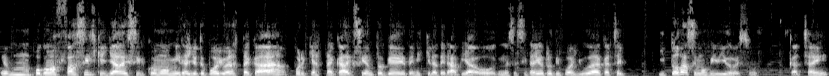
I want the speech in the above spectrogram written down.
es un poco más fácil que ya decir como, mira, yo te puedo ayudar hasta acá, porque hasta acá siento que tenéis que ir a terapia o necesitáis otro tipo de ayuda, ¿cachai? Y todas hemos vivido eso, ¿cachai?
